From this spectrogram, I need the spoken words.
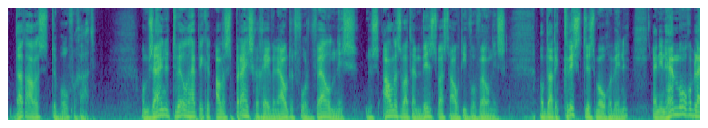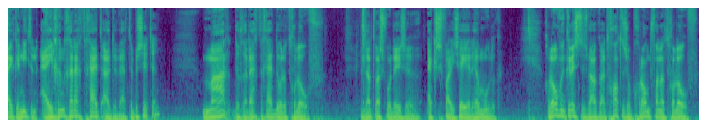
dat alles te boven gaat. Om zijn wil heb ik het alles prijsgegeven en houd het voor vuilnis dus alles wat hem winst was, houdt hij voor vuilnis. Opdat ik Christus mogen winnen en in hem mogen blijken niet een eigen gerechtigheid uit de wet te bezitten, maar de gerechtigheid door het geloof. En dat was voor deze ex-fariseer heel moeilijk. Geloof in Christus, welke uit God is op grond van het geloof.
